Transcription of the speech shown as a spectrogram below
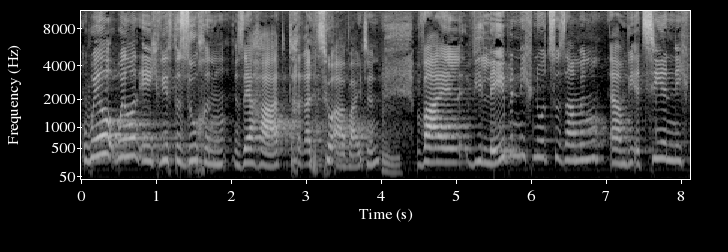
Will, Will und ich, wir versuchen sehr hart daran zu arbeiten, weil wir leben nicht nur zusammen, ähm, wir erziehen nicht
